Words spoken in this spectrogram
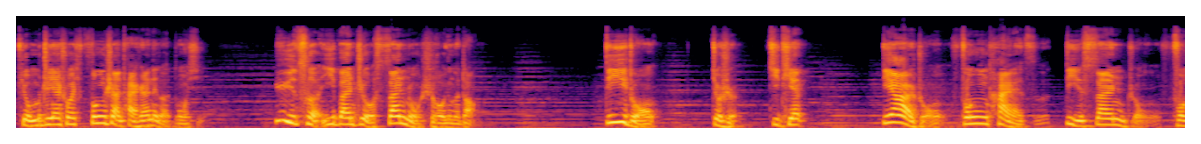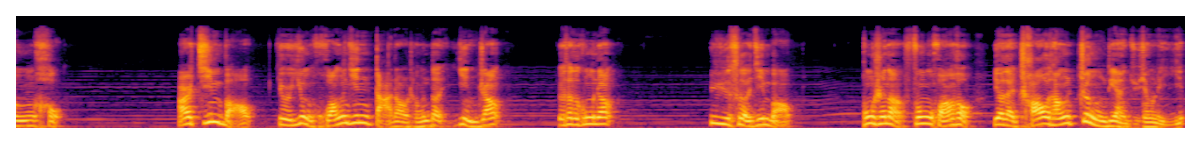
就我们之前说封禅泰山那个东西。预测一般只有三种时候用得到。第一种就是祭天，第二种封太子，第三种封后。而金宝就是用黄金打造成的印章，就是它的公章。预测金宝，同时呢，封皇后要在朝堂正殿举行礼仪。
